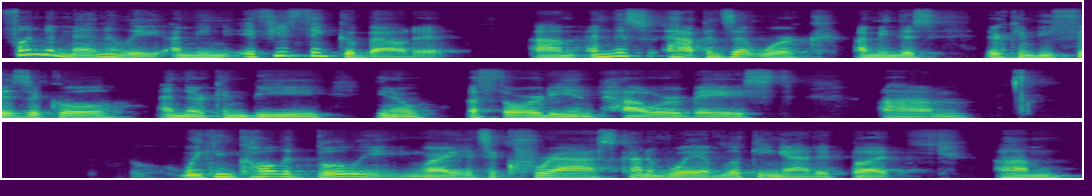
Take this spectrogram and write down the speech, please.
fundamentally, I mean, if you think about it, um, and this happens at work. I mean, this there can be physical and there can be, you know, authority and power based. Um, we can call it bullying, right? It's a crass kind of way of looking at it, but um,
